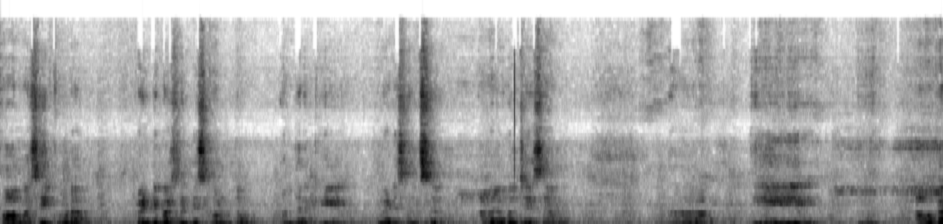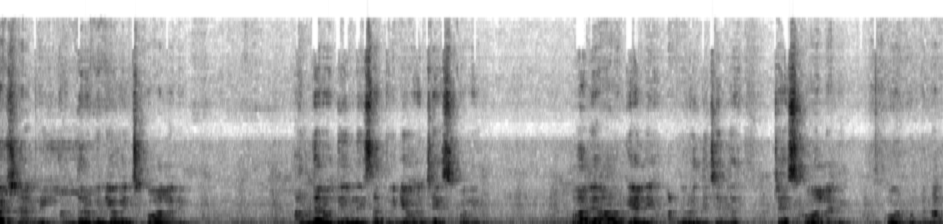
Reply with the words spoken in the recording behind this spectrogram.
ఫార్మసీ కూడా ట్వంటీ పర్సెంట్ డిస్కౌంట్తో అందరికీ మెడిసిన్స్ అవైలబుల్ చేశాము. ఈ అవకాశాన్ని అందరూ వినియోగించుకోవాలని అందరూ దీన్ని సద్వినియోగం చేసుకొని వారి ఆరోగ్యాన్ని అభివృద్ధి చెంది చేసుకోవాలని కోరుకుంటున్నాం.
